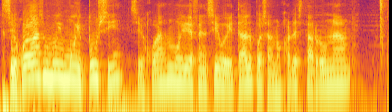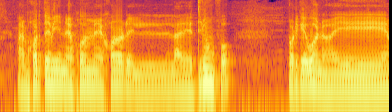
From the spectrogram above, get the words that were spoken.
Si juegas muy muy pussy, si juegas muy defensivo y tal, pues a lo mejor esta runa, a lo mejor te viene mejor la de triunfo. Porque bueno, eh,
